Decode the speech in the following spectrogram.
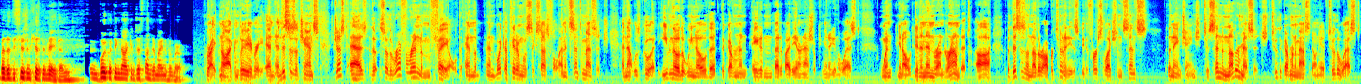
but the decision has been made, and, boycotting now can just undermine VMRO. Right. No, I completely agree. And and this is a chance, just as the, so the referendum failed and the and boycottirum was successful, and it sent a message, and that was good. Even though that we know that the government aided and abetted by the international community in the West, when you know did an end run around it. Uh, but this is another opportunity. This will be the first election since the name change to send another message to the government of Macedonia, to the West,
